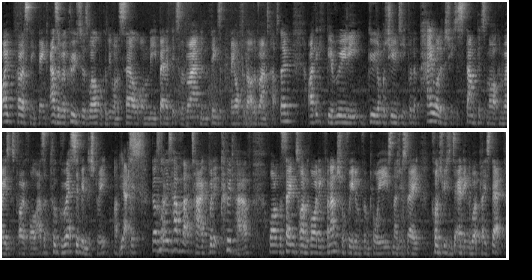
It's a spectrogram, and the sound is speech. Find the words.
I personally think, as a recruiter as well, because we want to sell on the benefits of the brand and things that they offer that other brands perhaps don't, I think it could be a really good opportunity for the payroll industry to stamp its mark and raise its profile as a progressive industry. I think Yes. It doesn't always have that tag, but it could have, while at the same time providing financial freedom for employees and, as you say, contributing to ending the workplace debt.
